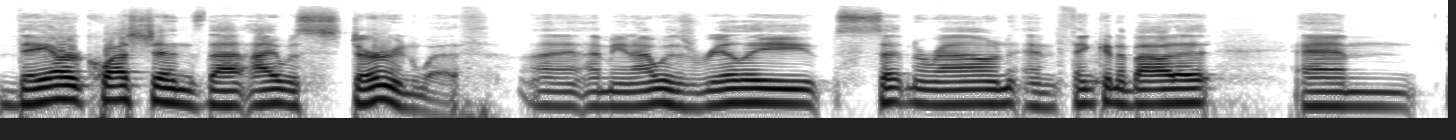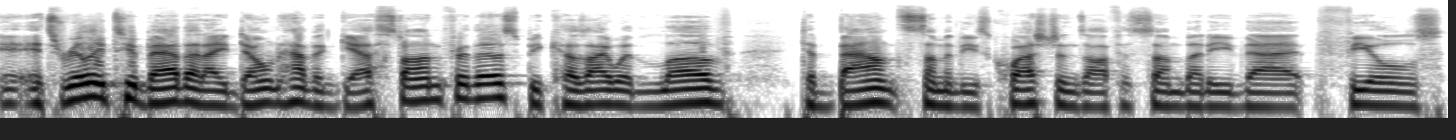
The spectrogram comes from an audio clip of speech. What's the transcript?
they are questions that I was stirring with. I, I mean, I was really sitting around and thinking about it And it's really too bad that I don't have a guest on for this because I would love to bounce some of these questions off of somebody that feels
